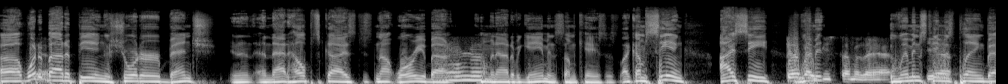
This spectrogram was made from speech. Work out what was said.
Uh, what about it being a shorter bench, and, and that helps guys just not worry about coming out of a game in some cases? Like I'm seeing, I see There the women, be some of that. the women's team is playing be,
